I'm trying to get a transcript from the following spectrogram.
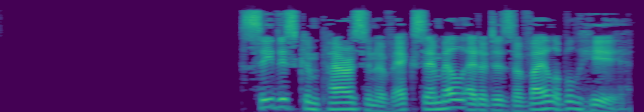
See this comparison of XML editors available here.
